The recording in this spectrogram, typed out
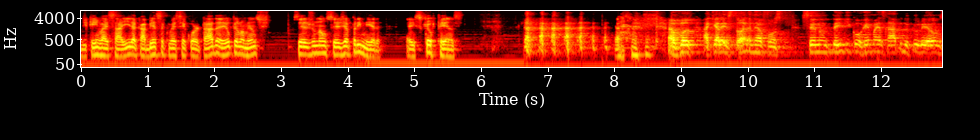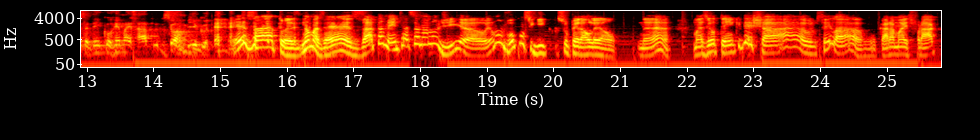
de quem vai sair, da cabeça que vai ser cortada, eu pelo menos seja não seja a primeira. É isso que eu penso. Aquela história, né, Afonso? Você não tem que correr mais rápido que o leão, você tem que correr mais rápido que o seu amigo. Né? Exato. Não, mas é exatamente essa analogia. Eu não vou conseguir superar o leão, né? Mas eu tenho que deixar, sei lá, o cara mais fraco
